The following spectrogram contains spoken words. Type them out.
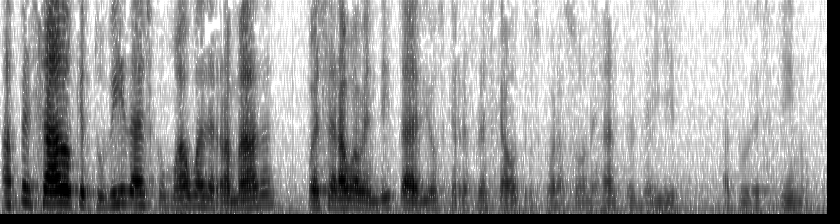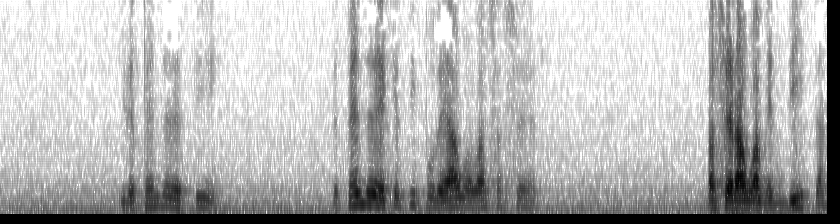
¿Has pensado que tu vida es como agua derramada? Puede ser agua bendita de Dios que refresca a otros corazones antes de ir a tu destino. Y depende de ti. Depende de qué tipo de agua vas a hacer. ¿Va a ser agua bendita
